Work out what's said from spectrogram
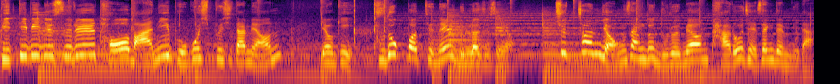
BTV 뉴스를 더 많이 보고 싶으시다면 여기 구독 버튼을 눌러주세요. 추천 영상도 누르면 바로 재생됩니다.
